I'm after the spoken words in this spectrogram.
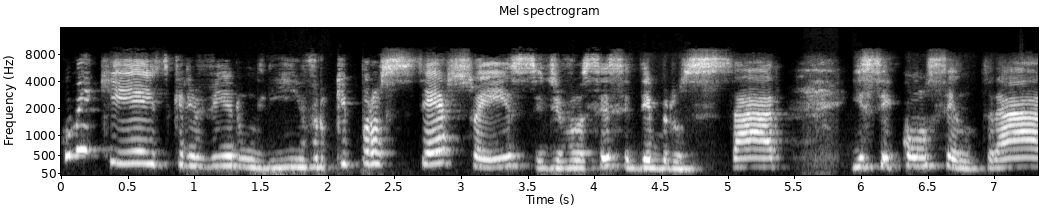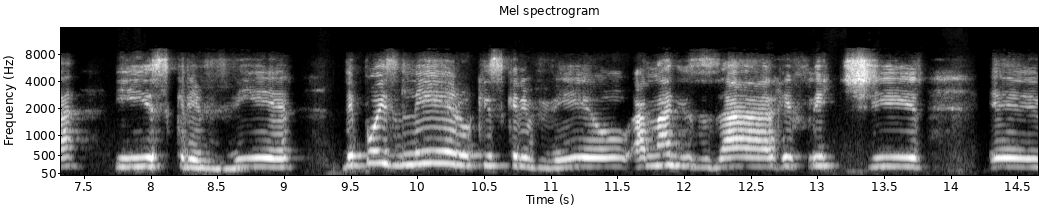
Como é que é escrever um livro? Que processo é esse de você se debruçar e se concentrar e escrever? Depois ler o que escreveu, analisar, refletir, é,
